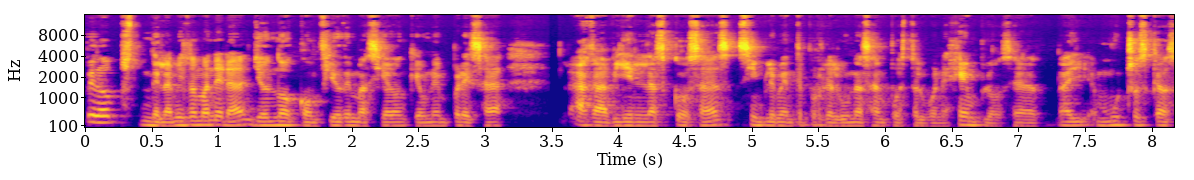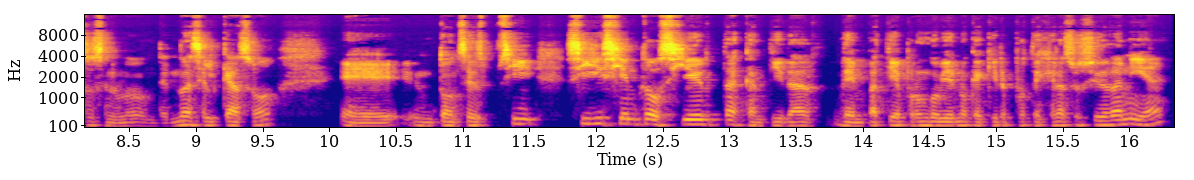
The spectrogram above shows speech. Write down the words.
pero pues, de la misma manera yo no confío demasiado en que una empresa haga bien las cosas simplemente porque algunas han puesto el buen ejemplo. O sea, hay muchos casos en donde no es el caso. Eh, entonces, sí, sí siento cierta cantidad de empatía por un gobierno que quiere proteger a su ciudadanía,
